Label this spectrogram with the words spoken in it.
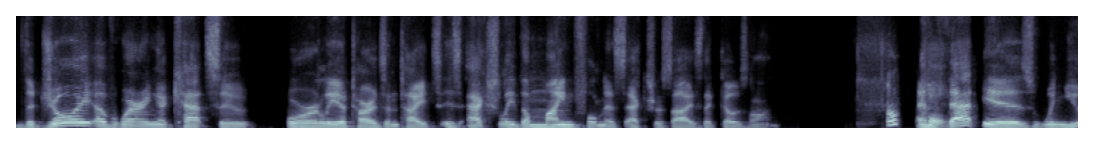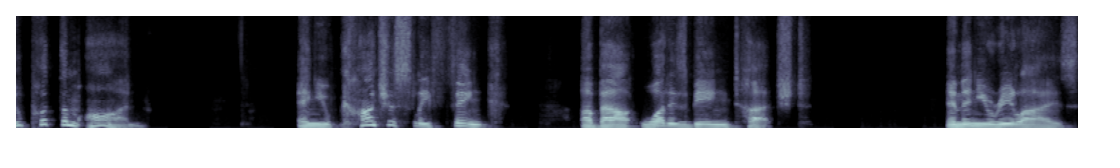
the joy of wearing a cat suit or leotards and tights is actually the mindfulness exercise that goes on. Okay. And that is when you put them on and you consciously think about what is being touched and then you realize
